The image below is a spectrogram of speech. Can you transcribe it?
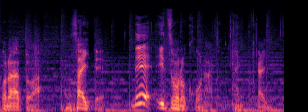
この後は割いて、でいつものコーナーと。はい。はい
